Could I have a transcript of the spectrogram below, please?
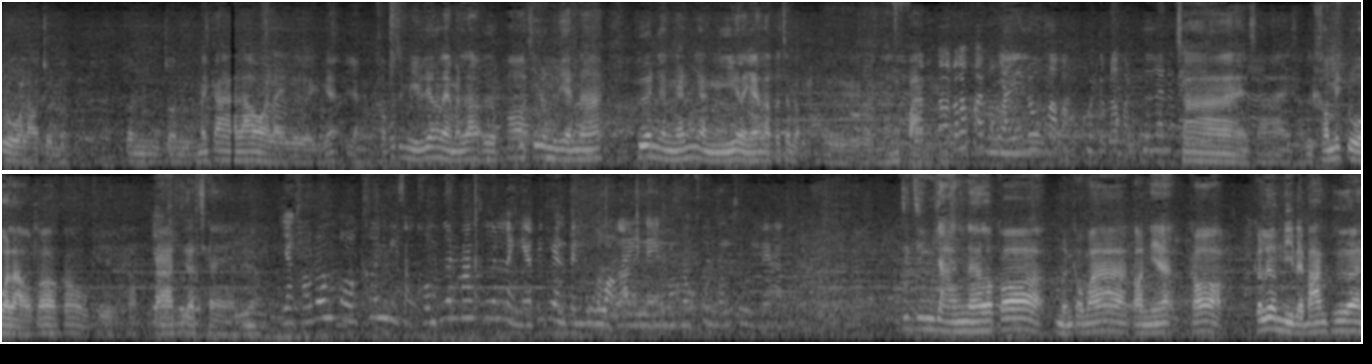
กลัวเราจนจนจนไม่กล้าเล่าอะไรเลยอย่างเงี้ยอย่างเขาก็จะมีเรื่องอะไรมาเล่าเออพ่อที่โรงเรียนนะ เพื่อนอย่างนั้นอย่างนี้อะไรเงี้ยเราก็จะแบบเออนั่งฟังเราก็ต้องคอยบอกให้ลูกเราแบบคุยกับเราเหมือนเพื่อนอะไรอย่างเงี้ยใช่ใช่ครับคือเขาไม่กลัวเราก็ก็โอเคครับกล้าที่จะแชร์เรื่อง อย่างเขาเริ่มโตขึ้นมีสังคมเพื่อนมากขึ้นอะไรเงี้ยพี่เคนเป็นห่วงอะไรในน้องคุณน้องคุณไหมคะ จริงๆยังนะ แล้วก็เหมือนกับว่าตอนเนี้ยก็ก็เริ่มมีไปบ้านเพื่อน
